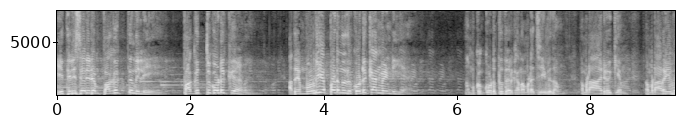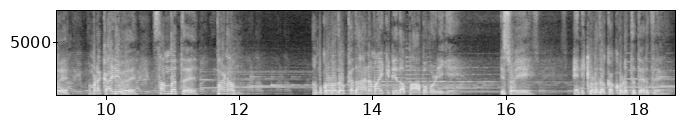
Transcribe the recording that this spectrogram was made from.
ഈ തിരുശരീരം പകുത്തുന്നില്ലേ പകുത്തു കൊടുക്കുകയാണ്. അതെ മുറിയപ്പെടുന്നത് കൊടുക്കാൻ വേണ്ടിയാ. നമുക്കും കൊടുത്തു തീർക്കാം നമ്മുടെ ജീവിതം. നമ്മുടെ ആരോഗ്യം നമ്മുടെ അറിവ് നമ്മുടെ കഴിവ് സമ്പത്ത് പണം. നമുക്കുള്ളതൊക്കെ ദാനമായി കിട്ടിയതാ പാപമൊഴികെ ഈശോയെ എനിക്കുള്ളതൊക്കെ കൊടുത്തു തീർത്ത്.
